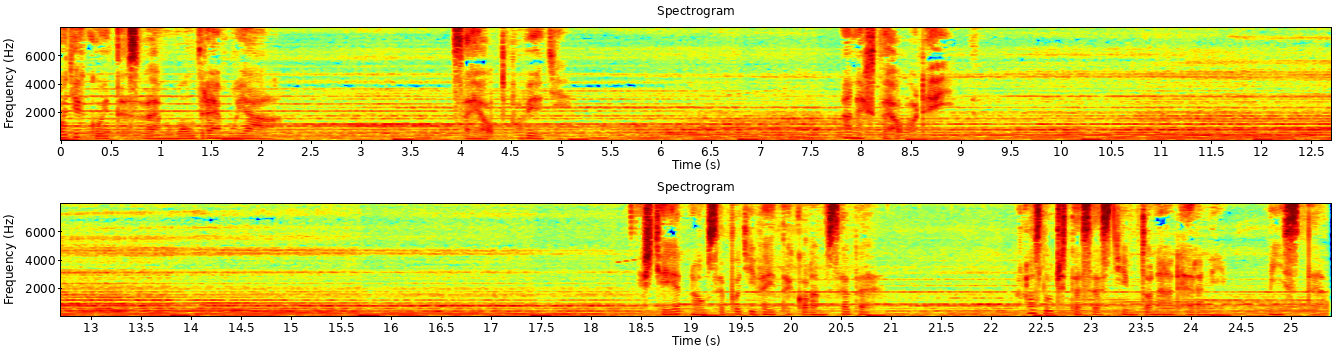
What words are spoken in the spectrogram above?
Poděkujte svému moudrému já za jeho odpovědi nechte ho odejít. Ještě jednou se podívejte kolem sebe. Rozlučte se s tímto nádherným místem.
